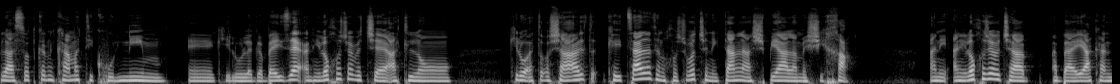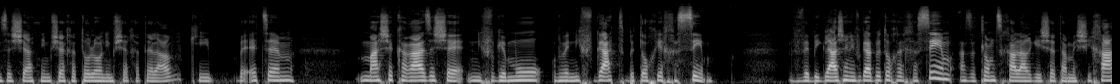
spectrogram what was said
לעשות כאן כמה תיקונים, אה, כאילו, לגבי זה. אני לא חושבת שאת לא... כאילו, את שאלת, כיצד אתן חושבות שניתן להשפיע על המשיכה? אני, אני לא חושבת שהבעיה כאן זה שאת נמשכת או לא נמשכת אליו, כי בעצם מה שקרה זה שנפגמו ונפגעת בתוך יחסים. ובגלל שנפגעת בתוך יחסים, אז את לא מצליחה להרגיש את המשיכה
